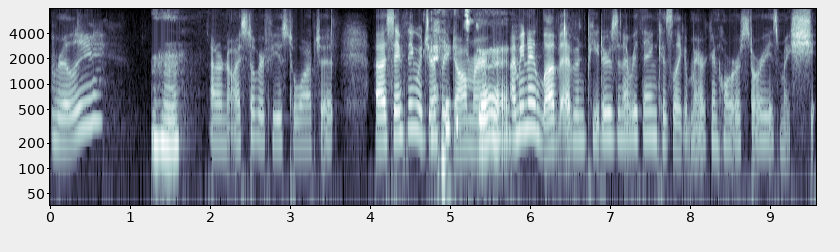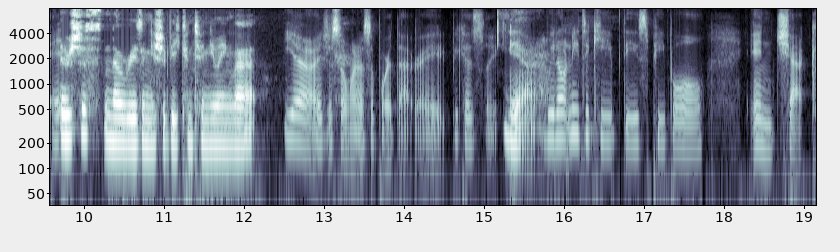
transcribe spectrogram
Really? hmm I don't know. I still refuse to watch it. Uh, same thing with I Jeffrey it's Dahmer. good. I mean, I love Evan Peters and everything because like American Horror Story is my shit. There's just no reason you should be continuing that. Yeah, I just don't want to support that, right? Because like Yeah. we don't need to keep these people in check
